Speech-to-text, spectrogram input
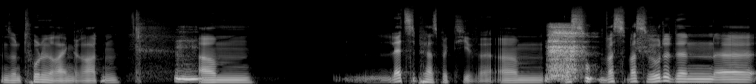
in so einen Tunnel reingeraten. Mhm. Ähm, letzte Perspektive. Ähm, was, was, was würde denn äh,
